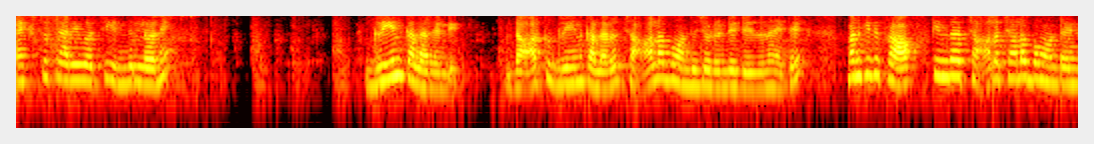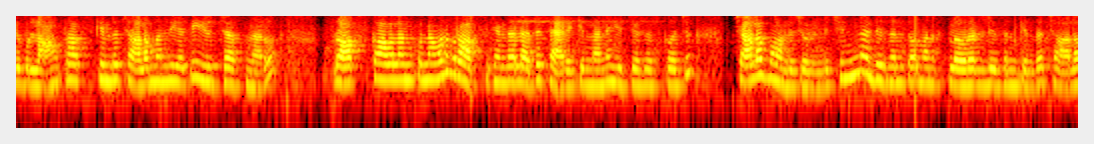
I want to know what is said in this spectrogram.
నెక్స్ట్ శారీ వచ్చి ఇందులోనే గ్రీన్ కలర్ అండి. Dark green colour. చాలా బాగుంది చూడండి డిజైన్ అయితే. మనకి ఇది ఫ్రాక్స్ కింద చాలా చాలా బాగుంటాయండి. ఇప్పుడు లాంగ్ ఫ్రాక్స్ కింద చాలామంది అయితే యూజ్ చేస్తున్నారు. ఫ్రాక్స్ కావాలనుకున్న వాళ్ళు ఫ్రాక్స్ కింద లేకపోతే శారీ కిందనే యూజ్ చేసేసుకోవచ్చు. చాలా బాగుంది చూడండి. చిన్న డిజైన్తో మనకి ఫ్లోరల్ డిజైన్ కింద చాలా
